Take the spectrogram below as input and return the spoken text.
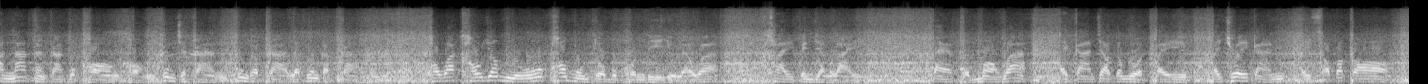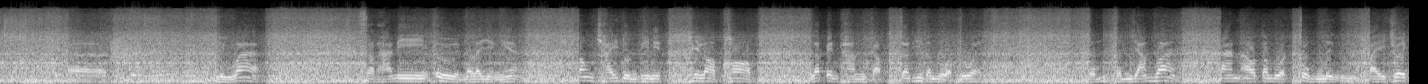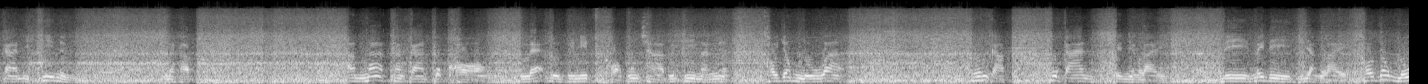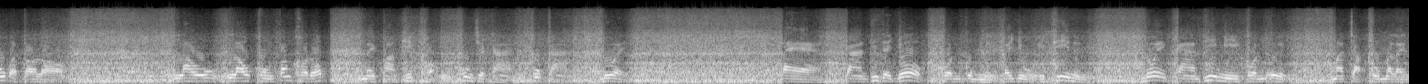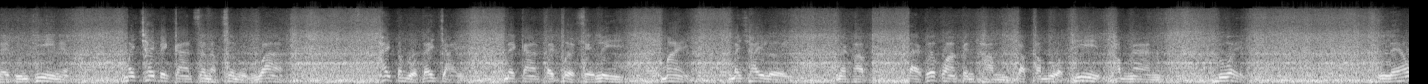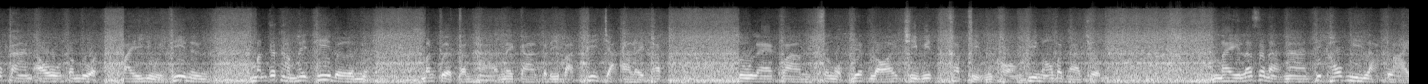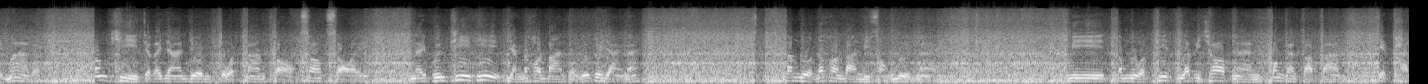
อำนาจทางการปกครองของผู้บัญชาการผู้บังคับการและผู้กำกับการ เพราะว่าเขาย่อมรู้ข้อมูลตัวบุคคลดีอยู่แล้วว่า ใครเป็นอย่างไร แต่ผมมองว่าไอการจะเอาตำรวจไปไปช่วยการไอสปกเอ่อหรือว่า สถานีอื่นอะไรอย่างเงี้ยต้องใช้ดุลพินิษให้รอบคอบ และเป็นธรรมกับเจ้าที่ตำรวจด้วย ผมผมย้ำว่าการเอาตำรวจกลุ่มหนึ่งไปช่วยการอีกที่หนึ่งนะครับอำนาจทางการปกครองและดุลพินิษของผู้ชาพื้นที่นั้นเนี่ยเขาย่อมรู้ว่า ผู้กับผู้การเป็นอย่างไร ดีไม่ดีอย่างไร เขาต้องรู้กว่าตอรอเราเราคงต้องเคารพในความคิดของผู้บัญชาการผู้การด้วย แต่การที่จะโยกคนกลุ่มหนึ่งไปอยู่อีกที่หนึ่ง ด้วยการที่มีคนอื่นมาจับกลุ่มอะไรในพื้นที่เนี่ยไม่ใช่เป็นการสนับสนุนว่า ให้ตำรวจได้ใจในการไปเปิดเสรีไม่ไม่ใช่เลยนะครับ แต่เพื่อความเป็นธรรมกับตำรวจที่ทำงานด้วย แล้วการเอาตำรวจไปอยู่อีกที่หนึ่งมันก็ทำให้ที่เดิมเนี่ยมันเกิดปัญหาในการปฏิบัติที่จะอะไรครับ ดูแลความสงบเรียบร้อยชีวิตทรัพย์สินของพี่น้องประชาชน ในลักษณะงานที่เขามีหลากหลายมากอะต้องขี่จักรยานยนต์ตรวจตามตอกซอกซอย ในพื้นที่ที่อย่างนครบาลผมยกตัวอย่างนะตำรวจนครบาลมีสองหมื่นนายมีตำรวจที่รับผิดชอบงานป้องกันปราบปราม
